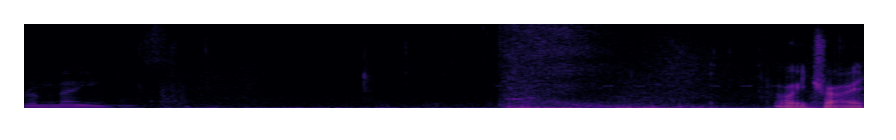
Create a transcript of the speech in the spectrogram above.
remains. Oh, he tried.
